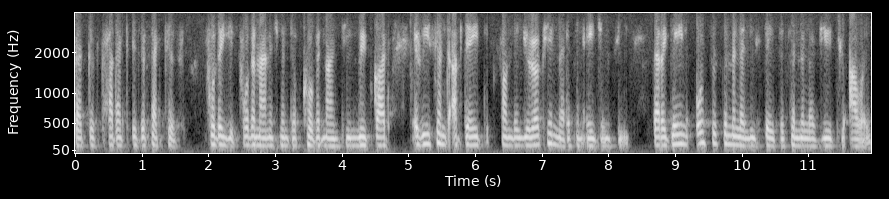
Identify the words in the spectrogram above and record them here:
that this product is effective for the for the management of COVID-19. We've got a recent update from the European Medicine Agency that again also similarly states a similar view to ours.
